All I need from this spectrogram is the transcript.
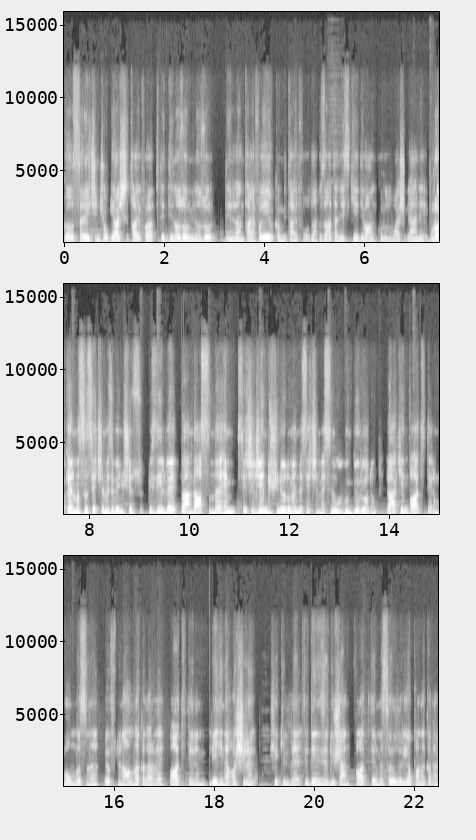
Galatasaray için çok yaşlı tayfa işte dinozor minozor denilen tayfaya yakın bir tayfa o da. Zaten eski divan kurulu baş. Yani Burak Elmas'ın seçilmesi benim için sürpriz değil ve ben de aslında hem seçileceğini düşünüyordum hem de seçilmesini uygun görüyordum. Lakin Fatih Terim bombasını Öftüne alana kadar ve Fatih Terim lehine aşırı şekilde işte denize düşen Fatih Terim'e sarıları yapana kadar.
